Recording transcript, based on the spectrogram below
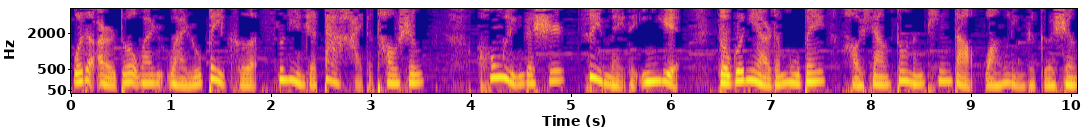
我的耳朵宛宛如贝壳，思念着大海的涛声。”空灵的诗，最美的音乐。走过聂耳的墓碑，好像都能听到亡灵的歌声。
